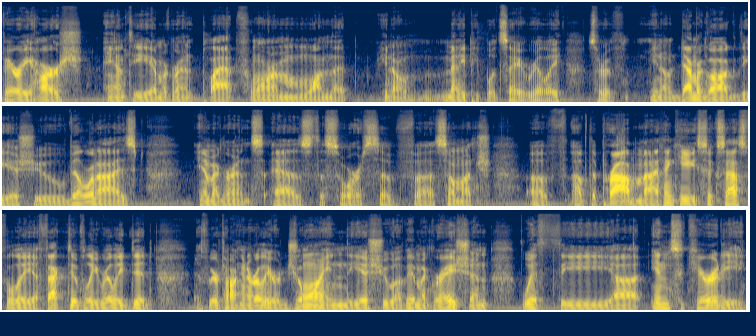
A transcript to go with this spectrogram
very harsh anti-immigrant platform, one that, you know, many people would say really sort of, you know, demagogued the issue, villainized immigrants as the source of uh, so much of of the problem. I think he successfully, effectively, really did as we were talking earlier, join the issue of immigration with the uh, insecurity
